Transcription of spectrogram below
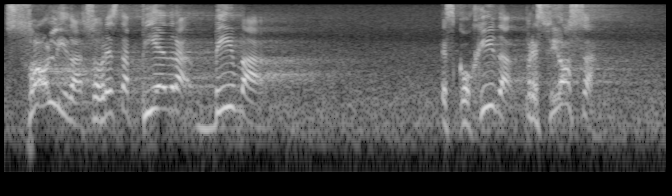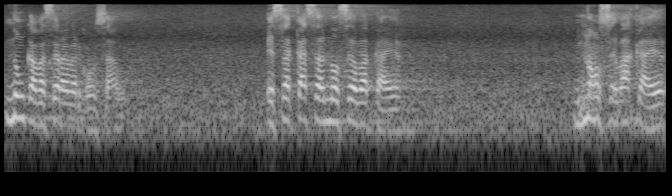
sólida, sobre esta piedra viva, escogida, preciosa, nunca va a ser avergonzado. Esa casa no se va a caer. No se va a caer.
